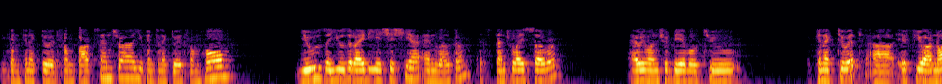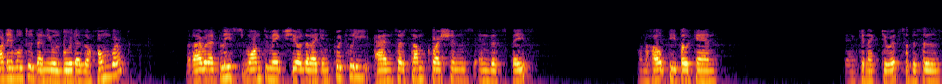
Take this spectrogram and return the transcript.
You can connect to it from ParkCentra. You can connect to it from home use a user ID Shishya and welcome. It's a centralized server. Everyone should be able to connect to it. Uh, if you are not able to, then you will do it as a homework. But I would at least want to make sure that I can quickly answer some questions in this space on how people can can connect to it. So this is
